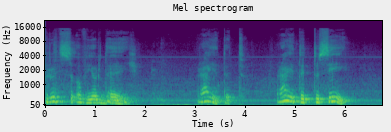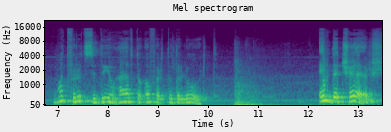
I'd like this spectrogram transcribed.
fruits of your day? Write it. Write it to see. What fruits do you have to offer to the Lord? in the church,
